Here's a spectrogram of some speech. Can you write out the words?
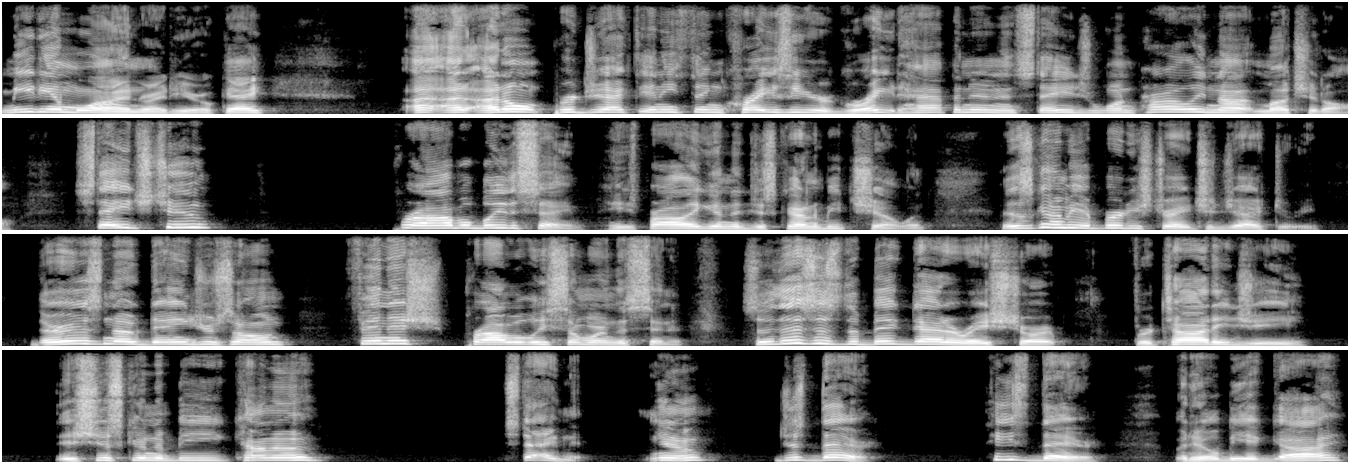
medium line right here, okay? I, I, I don't project anything crazy or great happening in stage one, probably not much at all. Stage two, probably the same. He's probably going to just kind of be chilling. This is going to be a pretty straight trajectory. There is no danger zone. Finish, probably somewhere in the center. So this is the big data race chart for Toddy G. It's just going to be kind of stagnant, you know, just there. He's there, but he'll be a guy.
